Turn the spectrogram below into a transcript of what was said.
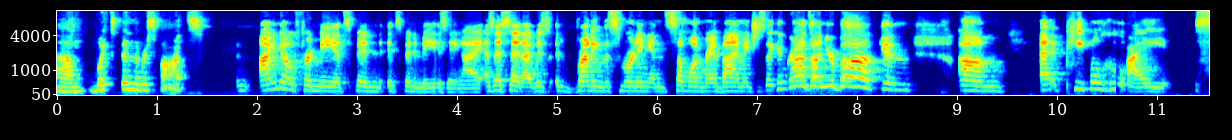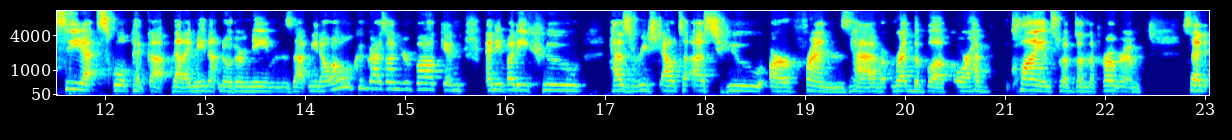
Um, what's been the response? I know for me it's been it's been amazing. I as I said I was running this morning and someone ran by me and she's like congrats on your book. And um, uh, people who I see at school pickup that I may not know their names that, you know, oh, congrats on your book. And anybody who has reached out to us who are friends, have read the book or have clients who have done the program said,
